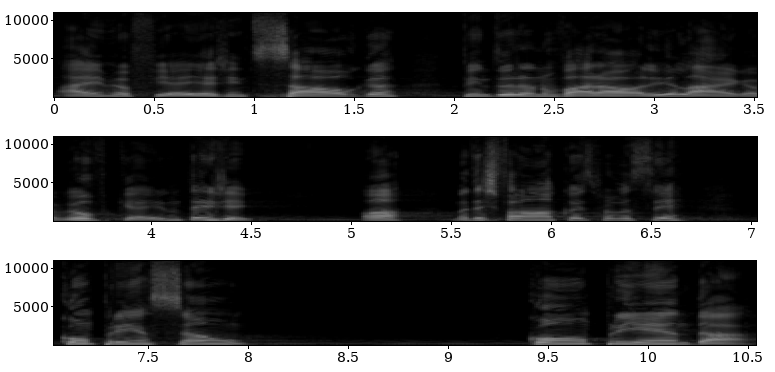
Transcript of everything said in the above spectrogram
aí meu filho, aí a gente salga, pendura no varal ali e larga, viu? Porque aí não tem jeito. Ó, mas deixa eu falar uma coisa para você: compreensão. Compreenda.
